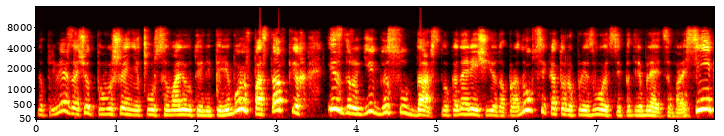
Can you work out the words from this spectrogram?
Например, за счет повышения курса валюты или перебоев в поставках из других государств. Но когда речь идет о продукции, которая производится и потребляется в России,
